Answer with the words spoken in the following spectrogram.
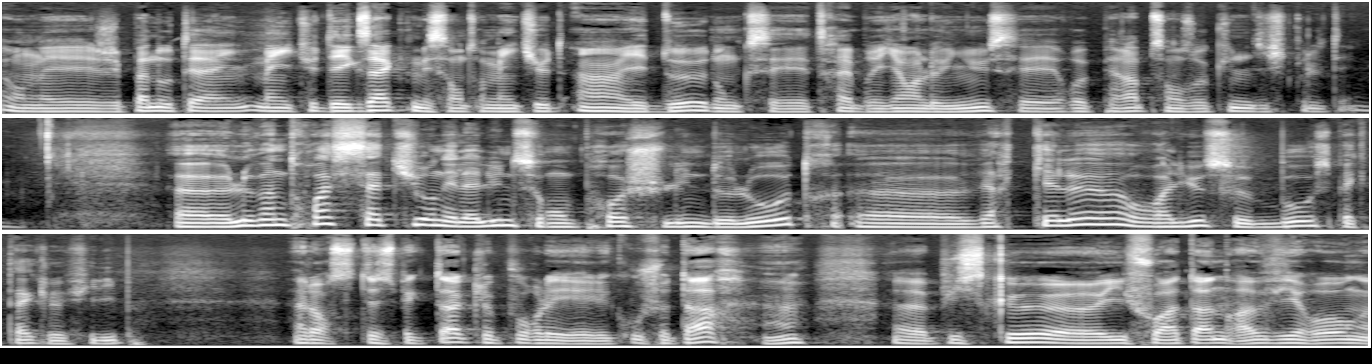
On est, j'ai pas noté la magnitude exacte, mais c'est entre magnitude 1 et 2, donc c'est très brillant à l'œil nu, c'est repérable sans aucune difficulté. Euh, le 23, Saturne et la Lune seront proches l'une de l'autre. Euh, vers quelle heure aura lieu ce beau spectacle, Philippe? Alors c'est un spectacle pour les, couches tard, hein, euh, puisqu'il faut attendre environ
